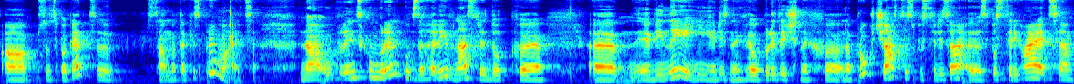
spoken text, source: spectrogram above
а соцпакет е, саме так і сприймається. На українському ринку, взагалі, внаслідок е, е, війни і різних геополітичних напруг часто спостерігається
